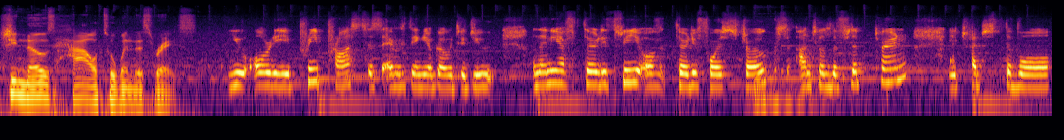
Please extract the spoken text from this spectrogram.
She knows how to win this race you already pre-process everything you're going to do and then you have 33 or 34 strokes until the flip turn you touch the wall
